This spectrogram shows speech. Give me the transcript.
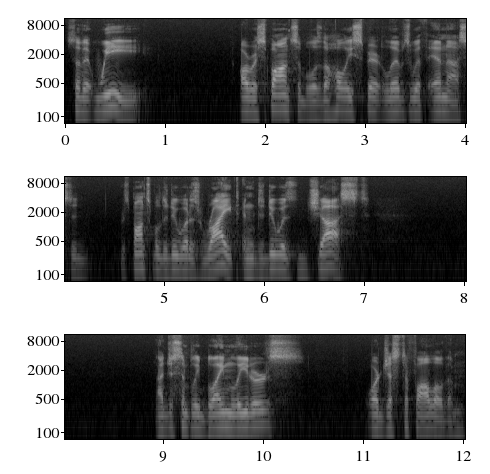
So that we are responsible as the Holy Spirit lives within us, to, responsible to do what is right and to do what is just. Not just simply blame leaders or just to follow them.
